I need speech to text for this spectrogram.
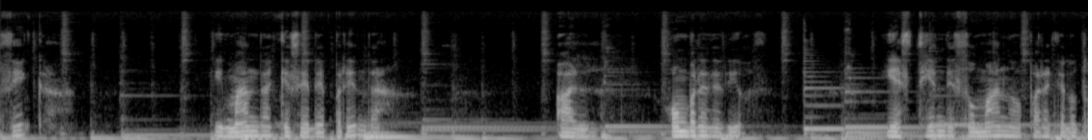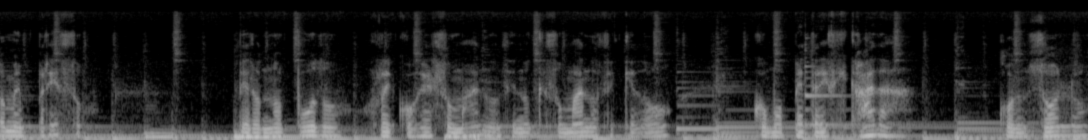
seca y manda que se le prenda al hombre de Dios y extiende su mano para que lo tomen preso, pero no pudo recoger su mano, sino que su mano se quedó como petrificada con solo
